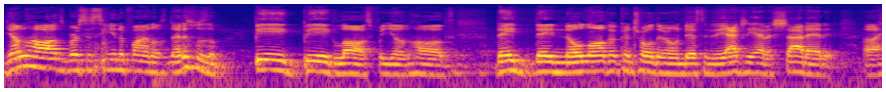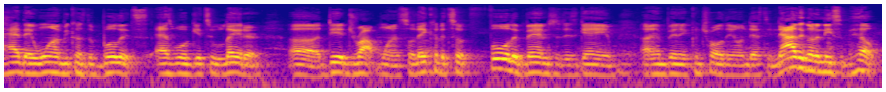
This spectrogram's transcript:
Young Hogs versus C in the finals. Now this was a big, big loss for Young Hogs. They they no longer control their own destiny. They actually had a shot at it uh, had they won because the Bullets, as we'll get to later, uh, did drop one. So they could have took full advantage of this game uh, and been in control of their own destiny. Now they're going to need some help,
